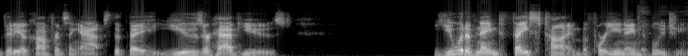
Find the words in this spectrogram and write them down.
video conferencing apps that they use or have used, you would have named FaceTime before you named BlueJeans.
